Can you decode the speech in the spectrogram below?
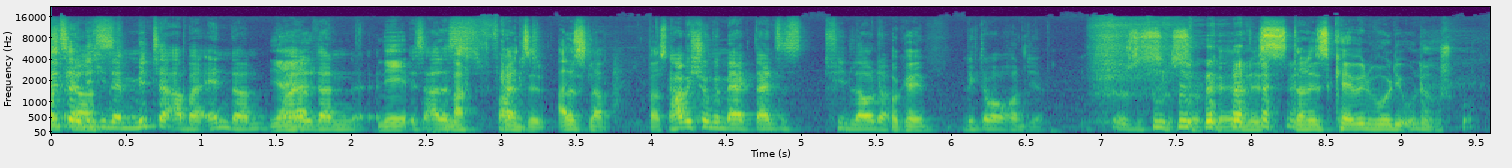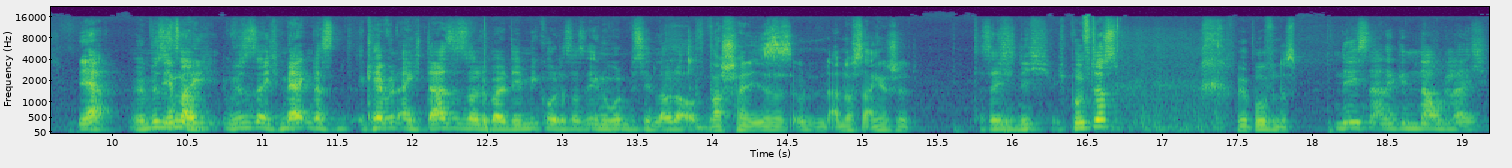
Podcast. nicht in der Mitte aber ändern, Ja, weil dann Nee, ist alles macht keinen Sinn. Alles klar. Passt. Habe ich schon gemerkt, deins ist viel lauter. Okay. Liegt aber auch an dir. Das ist, ist okay. Dann ist, dann ist Kevin wohl die untere Spur. Ja, Wir müssen, uns immer. eigentlich, wir müssen uns eigentlich merken, dass Kevin eigentlich da sein sollte bei dem Mikro, dass das irgendwo ein bisschen lauter aufnimmt. Wahrscheinlich ist es unten anders angeschnitten. Tatsächlich nicht. Ich prüfe das. Wir prüfen das. Nee, sind alle genau gleich.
